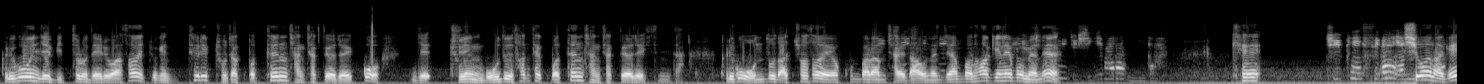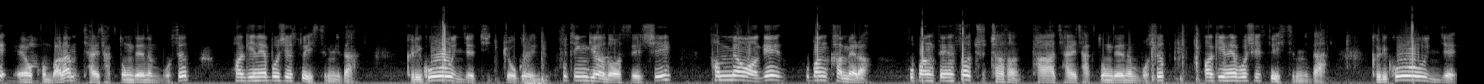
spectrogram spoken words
그리고 이제 밑으로 내려와서 이쪽엔 트립 조작 버튼 장착되어져 있고 이제 주행 모드 선택 버튼 장착되어져 있습니다. 그리고 온도 낮춰서 에어컨 바람 잘 나오는지 한번 확인해 보면은 이렇게 시원하게 에어컨 바람 잘 작동되는 모습 확인해 보실 수 있습니다. 그리고 이제 뒤쪽을 후진기어 넣었을 시 선명하게 후방 카메라, 후방 센서, 주차선 다 잘 작동되는 모습 확인해 보실 수 있습니다. 그리고 이제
